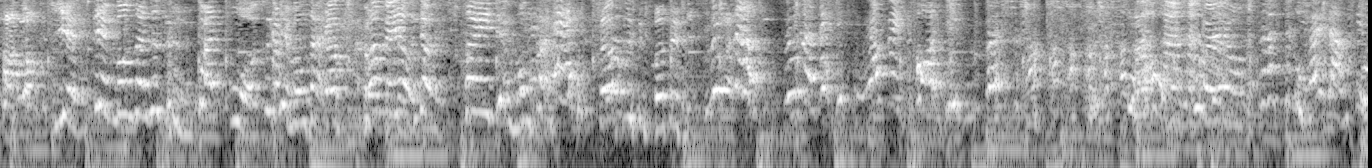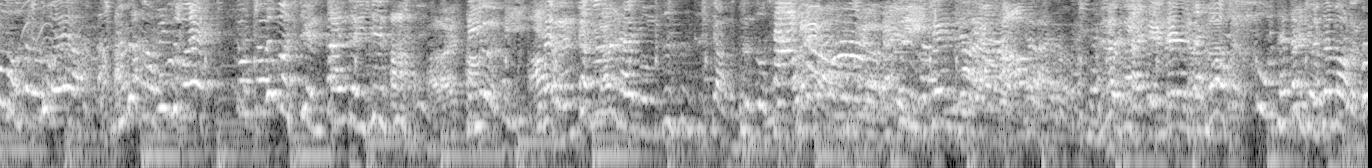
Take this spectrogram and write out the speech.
好，演电风扇是主观，我是电风扇，他没有叫你吹电风扇。哎，刚刚是说这题不输的输的那一组要被扣一分。我好衰哦，你们想清我好楚。衰啊！你怎么哎这么简单的一件事情？好来，第二题刚刚那。台我们是是是讲的，不是说先没有，没有，自己先知道好。自己简单的哦，我才太久在冒冷汗。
